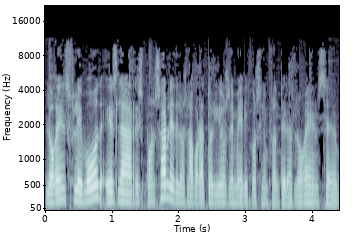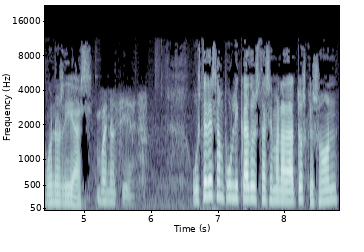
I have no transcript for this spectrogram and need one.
Lorenz Flebod es la responsable de los laboratorios de Médicos Sin Fronteras. Lorenz, eh, buenos días. Buenos días. Ustedes han publicado esta semana datos que son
